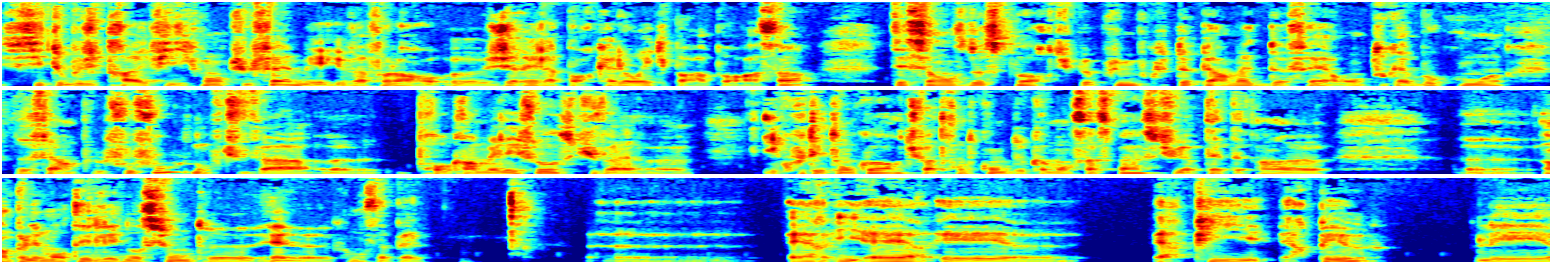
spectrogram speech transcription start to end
si tu es obligé de travailler physiquement, tu le fais, mais il va falloir euh, gérer l'apport calorique par rapport à ça. Tes séances de sport, tu peux plus te permettre de faire, en tout cas beaucoup moins, de faire un peu le foufou. Donc tu vas euh, programmer les choses, tu vas écouter ton corps, tu vas te rendre compte de comment ça se passe, tu vas peut-être euh, implémenter les notions de euh, comment s'appelle RIR euh, et RP, RPE, les,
